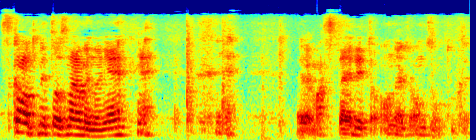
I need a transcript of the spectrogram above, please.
Skąd my to znamy, no nie? Remastery to one rządzą tutaj.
